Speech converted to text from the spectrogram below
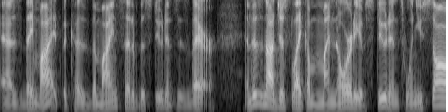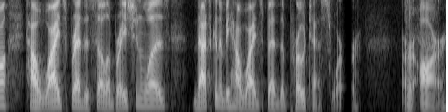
as they might, because the mindset of the students is there. And this is not just like a minority of students. When you saw how widespread the celebration was, that's going to be how widespread the protests were or are.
